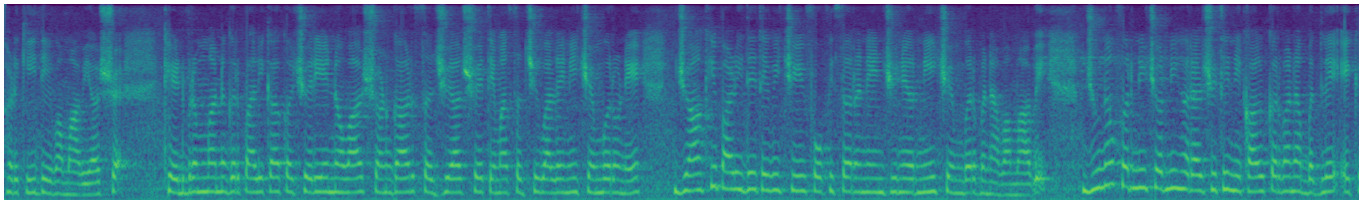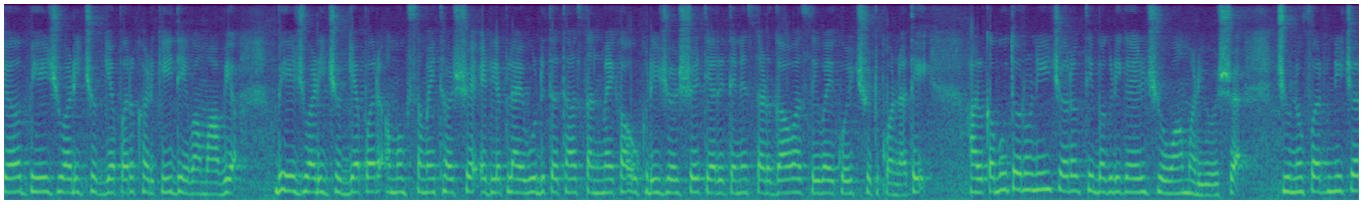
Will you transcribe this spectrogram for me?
ખડકી દેવામાં આવ્યા છે. ખેડબ્રહ્મા નગરપાલિકા કચેરીએ નવા શણગાર સજ્યા છે. તેમાં સચિવાલયની ચેમ્બરોને ઝાંખી પાડી દે તેવી ચીફ ઓફિસર અને એન્જિનિયરની ચેમ્બર બનાવવામાં આવી. જૂના ફર્નિચરની હરાજીથી નિકાલ કરવાના બદલે એક ભેજવાળી જગ્યા પર ખડકી દેવામાં આવ્યા. ભેજવાળી જગ્યા પર અમુક સમય થશે એટલે પ્લાયવુડ તથા સનમાઇકા ઉખડી જશે, ત્યારે તેને સળગાવવા સિવાય કોઈ છૂટકો નથી. હાલ ચરકથી બગડી ગયેલ જોવા મળ્યું છે. જૂનું ફર્નિચર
